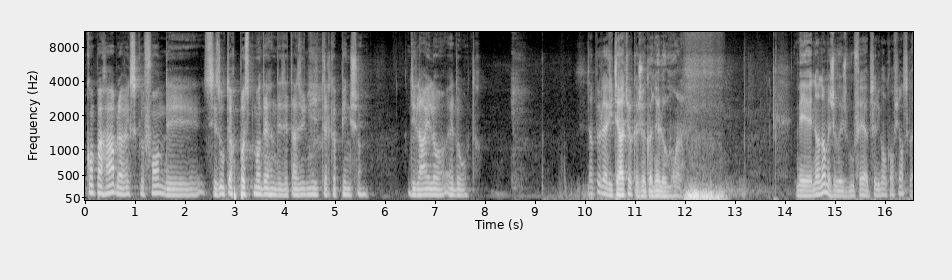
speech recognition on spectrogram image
comparable avec ce que font ces auteurs postmodernes des États-Unis tels que Pynchon, Lilo et d'autres. C'est un peu la littérature que je connais le moins. Mais non, non, mais je, vous fais absolument confiance. Quoi.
